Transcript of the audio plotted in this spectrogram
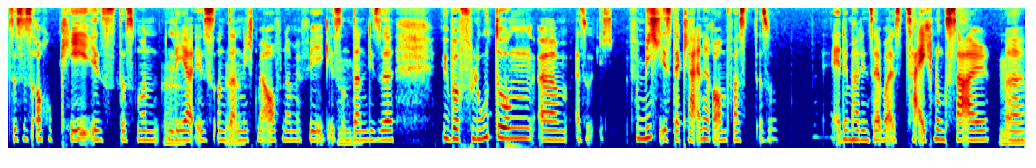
dass es auch okay ist, dass man ja. leer ist und ja. dann nicht mehr aufnahmefähig ist und mhm. dann diese Überflutung, ähm, also ich, für mich ist der kleine Raum fast, also Adam hat ihn selber als Zeichnungssaal mhm. äh,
